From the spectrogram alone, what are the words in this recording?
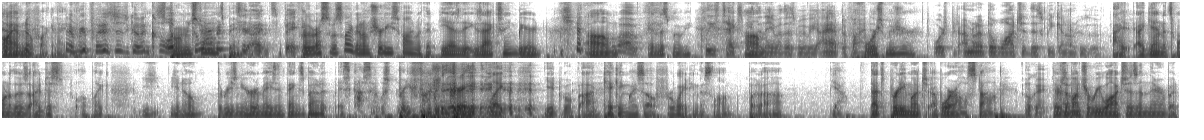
Oh, I have no fucking idea. Everybody's just going to call It's him Tormund Tormund Giantsbane. Giantsbane. For the rest of his life, and I'm sure he's fine with it. He has the exact same beard. Um, wow. in this movie, Please text me Um, the name of this movie. I have to find Force Majeure. it. Force. I'm going to have to watch it this weekend on Hulu. I again, it's one of those I just like, you, you know, the reason you heard amazing things about it is because it was pretty fucking great. like, you, I'm kicking myself for waiting this long, but uh, yeah, that's pretty much where I'll stop. Okay. There's a um, bunch of rewatches in there, but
